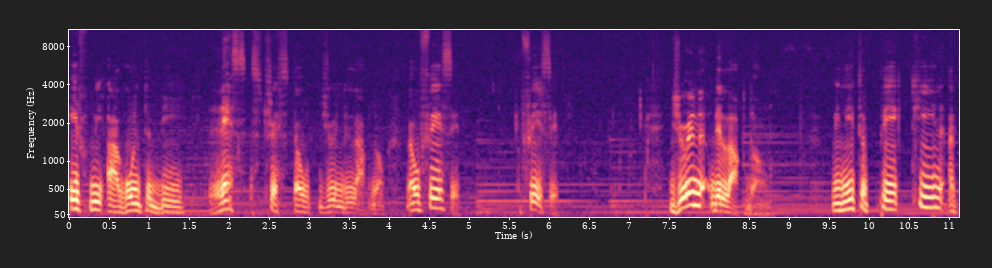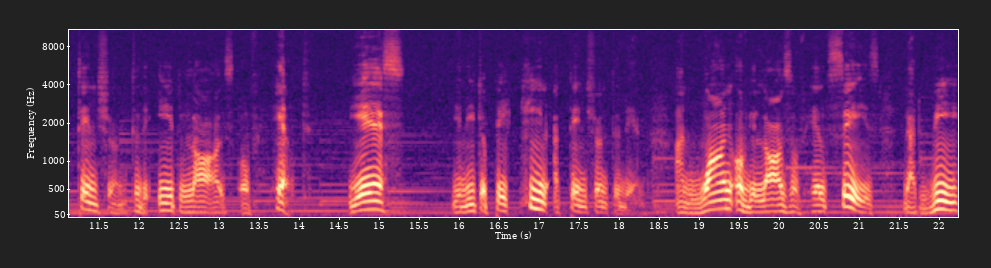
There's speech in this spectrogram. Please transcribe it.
if we are going to be less stressed out during the lockdown. Now face it, face it. During the lockdown, we need to pay keen attention to the eight laws of health. Yes, you need to pay keen attention to them. And one of the laws of health says that we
